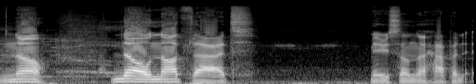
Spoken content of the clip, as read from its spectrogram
No. No, not that. Maybe something that happened.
